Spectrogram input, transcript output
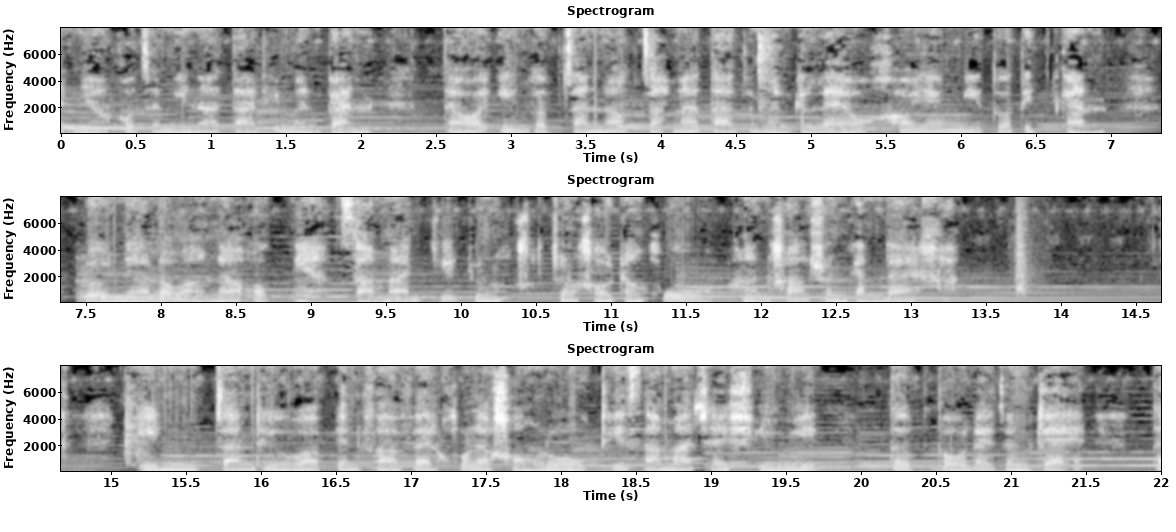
ดเนี่ยเขาจะมีหน้าตาที่เหมือนกัน แต่ว่าอินกับจันนอกจากหน้าตาจะเหมือนกันแล้ว เขายังมีตัวติดกัน โดยเนื้อระหว่างหน้าอกเนี่ยสามารถยืดหยุ่นจนเขาทั้งคู่หันข้างชนกันได้ค่ะ อินจันถือว่าเป็นฝาแฝดคู่แรกของโลกที่สามารถใช้ชีวิต เติบโตได้จนแก่ แต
